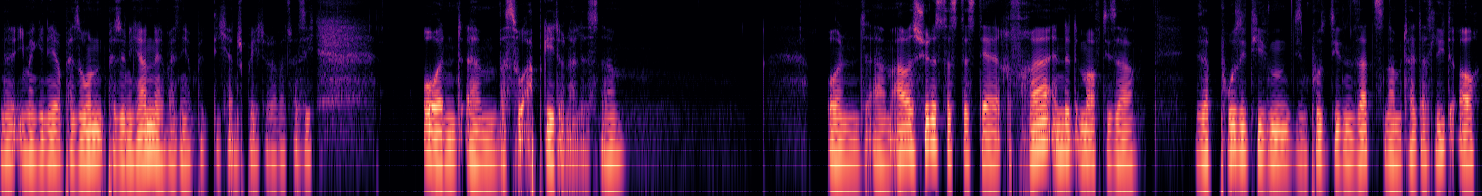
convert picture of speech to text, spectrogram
eine imaginäre Person persönlich an, er weiß nicht, ob er dich anspricht oder was weiß ich, und ähm, was so abgeht und alles, ne? Und ähm, aber das Schöne ist, dass, dass der Refrain endet immer auf dieser, dieser positiven, diesem positiven Satz und damit halt das Lied auch.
